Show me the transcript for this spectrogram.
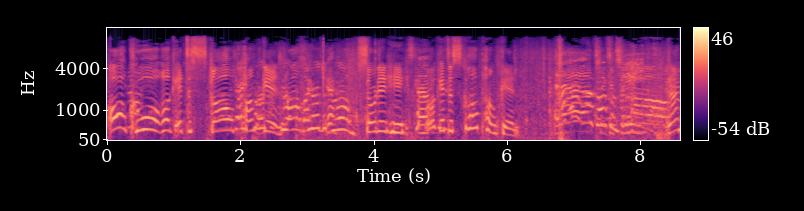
Oh, cool. Look, it's a skull pumpkin. Drum. I heard the drum. So did he. kinda- Look, it's a skull pumpkin. And I'll take a seat. And I'm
